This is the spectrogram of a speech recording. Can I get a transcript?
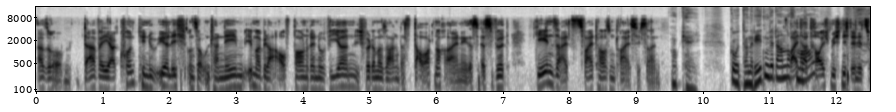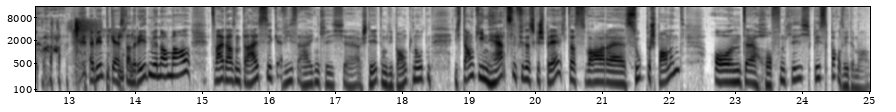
Also da wir ja kontinuierlich unser Unternehmen immer wieder aufbauen, renovieren, ich würde mal sagen, das dauert noch einiges. Es wird jenseits 2030 sein. Okay. Gut, dann reden wir dann noch Weiter traue ich mich nicht in die Zukunft. Herr Wintergerst, dann reden wir nochmal 2030, wie es eigentlich äh, steht um die Banknoten. Ich danke Ihnen herzlich für das Gespräch. Das war äh, super spannend und äh, hoffentlich bis bald wieder mal.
